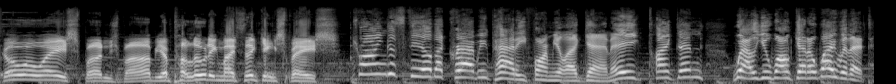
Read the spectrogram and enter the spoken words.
Go away, SpongeBob. You're polluting my thinking space. Trying to steal the Krabby Patty formula again, eh, Plankton? Well, you won't get away with it.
